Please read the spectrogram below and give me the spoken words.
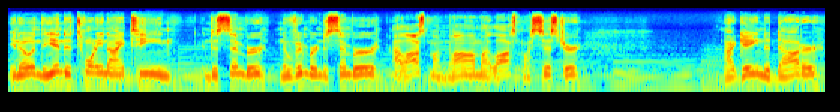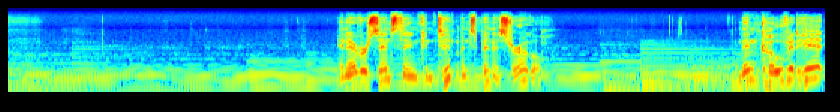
You know, in the end of 2019, in December, November and December, I lost my mom, I lost my sister. And I gained a daughter. And ever since then, contentment's been a struggle. Then COVID hit.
